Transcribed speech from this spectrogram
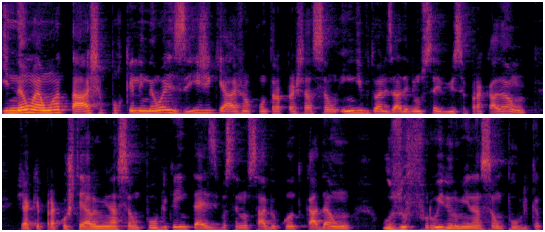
e não é uma taxa, porque ele não exige que haja uma contraprestação individualizada de um serviço para cada um, já que é para custear a iluminação pública, em tese você não sabe o quanto cada um usufrui de iluminação pública.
